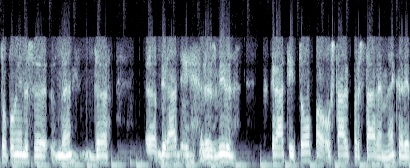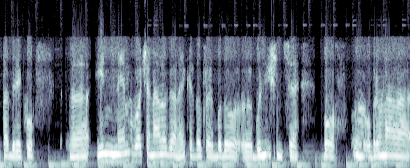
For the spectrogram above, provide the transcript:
to pomeni, da, se, ne, da uh, bi radi razvili hkrati to, pa ostali pri starem, ne, kar je pa bi rekel. Uh, in ne mogoče naloga, ne, ker dokler bodo uh, bolnišnice, bo obravnava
